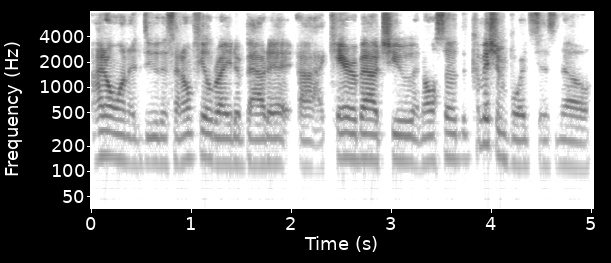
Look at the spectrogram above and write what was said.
I don't want to do this. I don't feel right about it. Uh, I care about you, and also the commission board says no.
